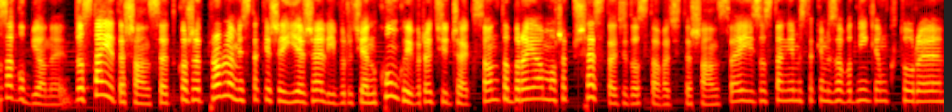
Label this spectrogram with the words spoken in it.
zagubiony. Dostaje te szanse, tylko że problem jest taki, że jeżeli wróci Nkunku i wróci Jackson, to Broja może przestać dostawać te szanse i zostaniemy z takim zawodnikiem, który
